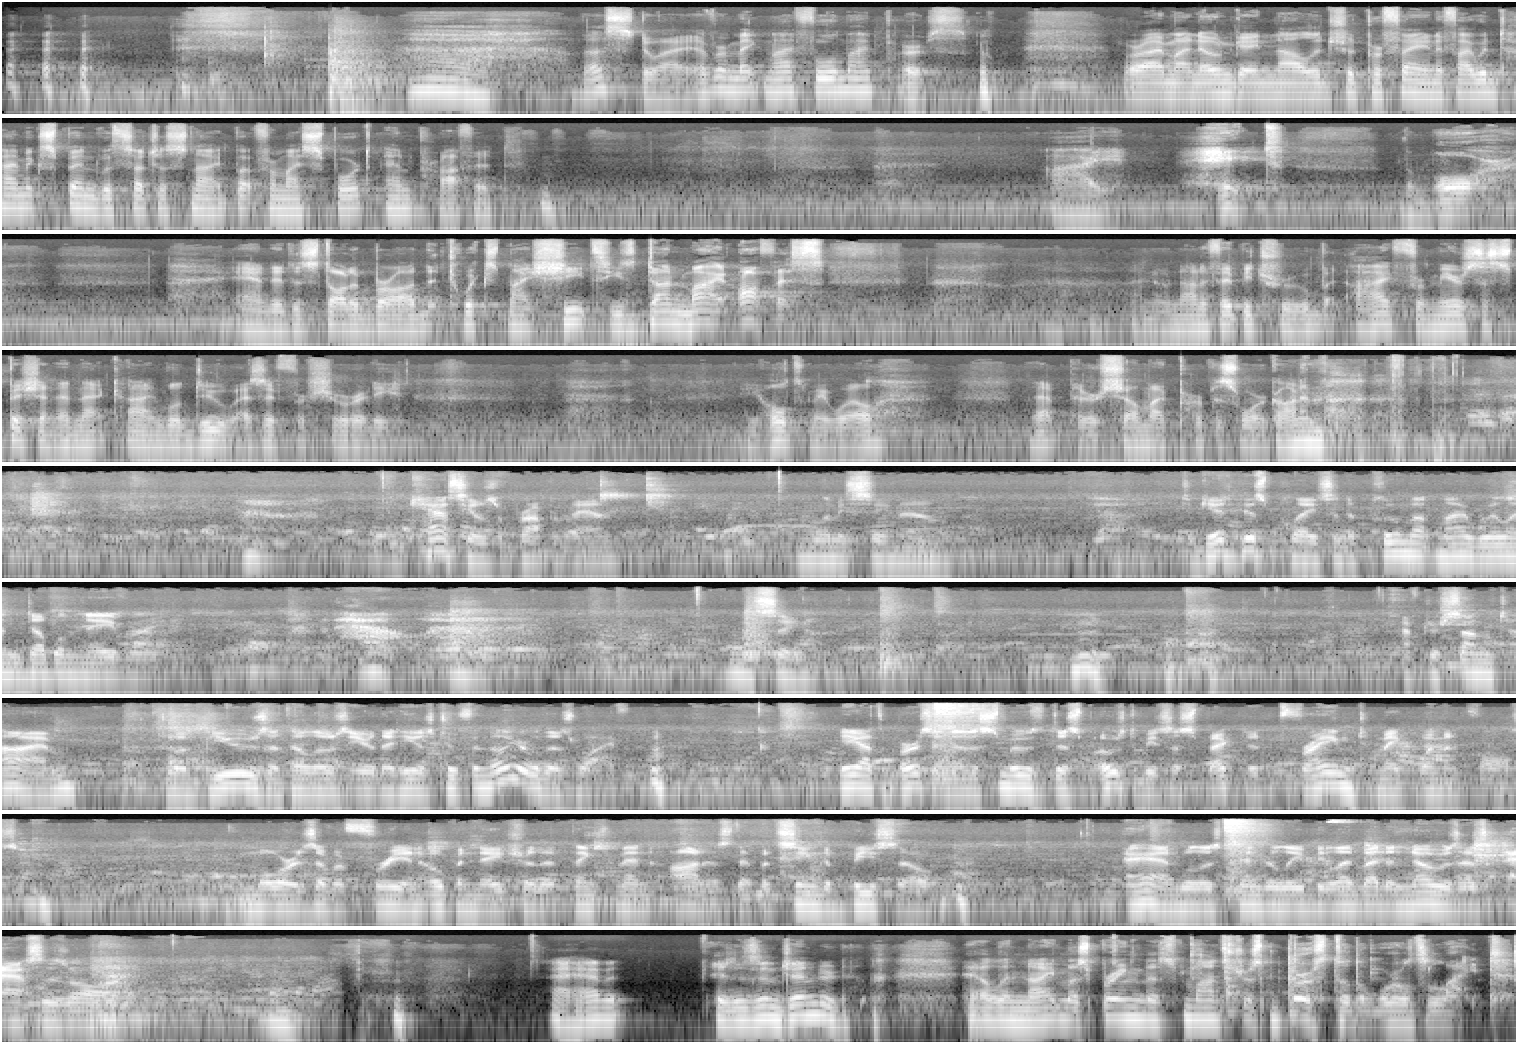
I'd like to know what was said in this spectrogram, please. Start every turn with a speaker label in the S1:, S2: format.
S1: Thus do I ever make my fool my purse. For I mine own gain knowledge should profane if I would time expend with such a snipe, but for my sport and profit. I hate the Moor. And it is thought abroad that twixt my sheets he's done my office. Know not if it be true, but I, for mere suspicion in that kind, will do as if for surety. He holds me well. That better show my purpose work on him.
S2: Cassio's a proper man. Well, let me see now. To get his place and to plume up my will in double knavery. But how? How? Let me see. Hmm. After some time, to abuse Othello's ear that he is too familiar with his wife. he hath the person in a smooth disposed to be suspected, framed to make women false. Moor is of a free and open nature that thinks men honest that but seem to be so, and will as tenderly be led by the nose as asses are. Hmm.
S1: I have it. It is engendered. Hell and night must bring this monstrous birth to the world's light.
